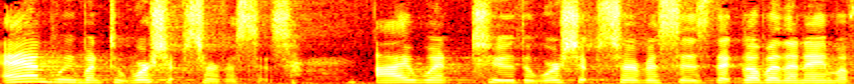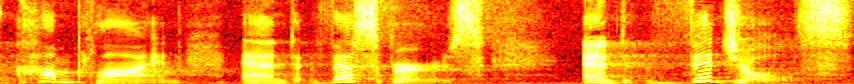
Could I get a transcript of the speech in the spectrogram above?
and we went to worship services. I went to the worship services that go by the name of Compline and Vespers and Vigils,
